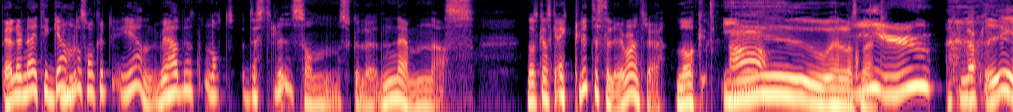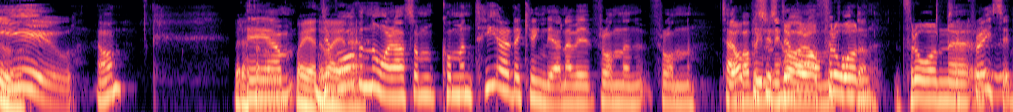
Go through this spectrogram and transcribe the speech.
Eller nej, till gamla saker igen. Vi hade något destilleri som skulle nämnas. Något ganska äckligt destilleri, var det inte det? Lock Ah. Ew, eller något sånt där. Look, Ew. Ja. Berätta, Ehm, vad är det? det vad är var det? väl några som kommenterade kring det när vi från... från här, Ja, vad precis. vill ni Det höra var från, från, eh,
